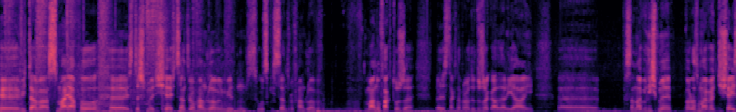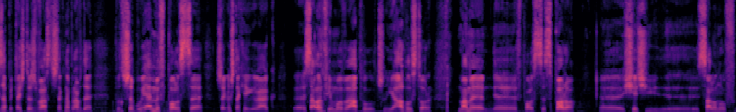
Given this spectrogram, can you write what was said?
e, witam Was MyApple. Jesteśmy dzisiaj w centrum handlowym, jednym z łódzkich centrów handlowych w manufakturze. To jest tak naprawdę duża galeria i e, postanowiliśmy porozmawiać dzisiaj i zapytać też Was, czy tak naprawdę potrzebujemy w Polsce czegoś takiego jak e, salon filmowy Apple, czyli Apple Store. Mamy w Polsce sporo sieci salonów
